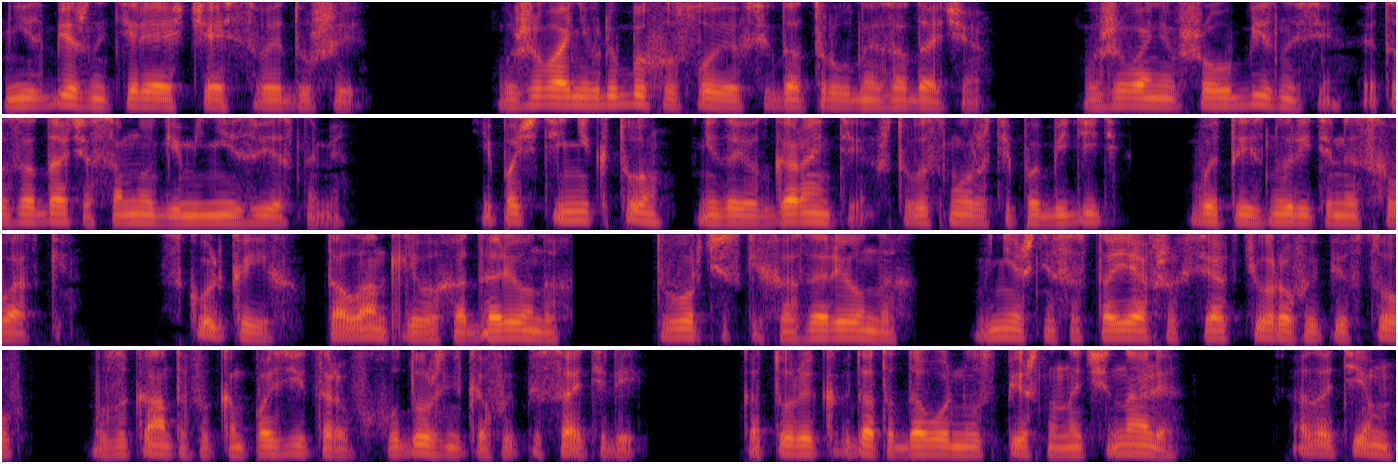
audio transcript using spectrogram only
неизбежно теряешь часть своей души. Выживание в любых условиях всегда трудная задача. Выживание в шоу-бизнесе – это задача со многими неизвестными. И почти никто не дает гарантии, что вы сможете победить в этой изнурительной схватке. Сколько их, талантливых, одаренных, творческих, озаренных, внешне состоявшихся актеров и певцов, музыкантов и композиторов, художников и писателей, которые когда-то довольно успешно начинали, а затем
